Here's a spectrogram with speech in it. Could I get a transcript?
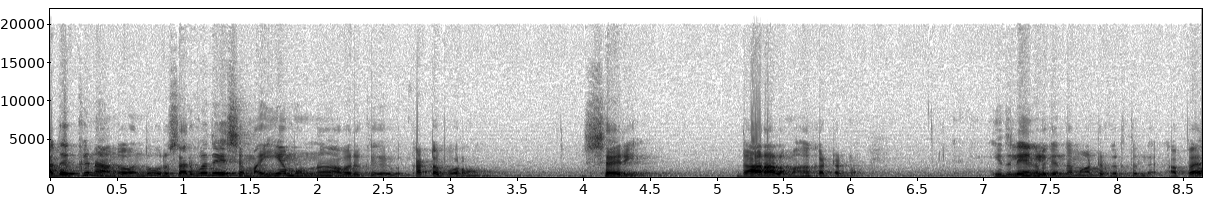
அதுக்கு நாங்கள் வந்து ஒரு சர்வதேச மையம் ஒன்று அவருக்கு கட்ட போகிறோம் சரி. தாராளமாக கட்டட்டும். இதுலேயே எங்களுக்கு எந்த மாற்று கருத்து இல்லை. அப்போ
